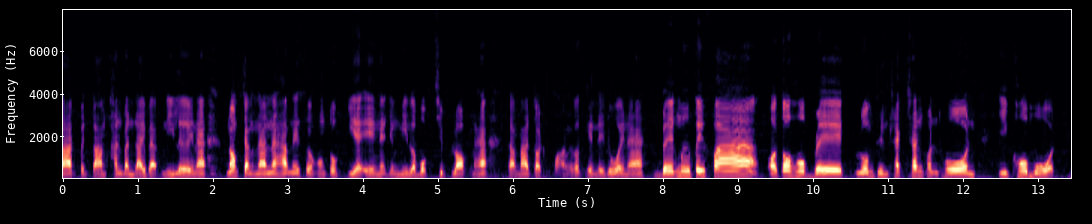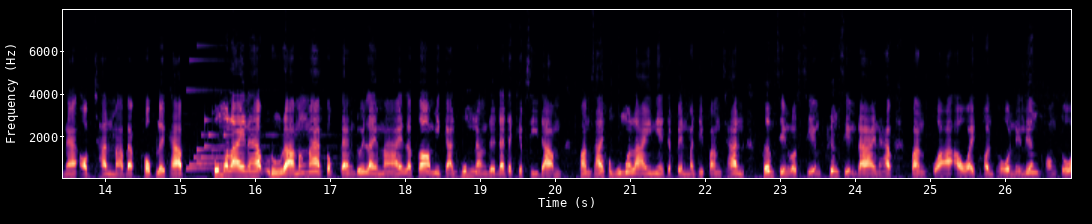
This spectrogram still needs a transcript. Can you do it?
ลากเป็นตามขั้นบันไดแบบนี้เลยนะ นอกจากนั้นนะครับ ในส่วนของตัวเกียร์เองเนี่ยยังมีระบบ shift lock นะฮะสามารถจอดขวางแล้วก็เข็นได้ด้วยนะ เบรกมือไฟฟ้าออโตโฮเบรกรวมถึง traction control Eco Mode นะ option มาแบบครบเลยครับพวงมาลัยนะครับหรูหรามากๆ ตกแต่งด้วยลายไม้ แล้วก็มีการหุ้มหนังเดินด้ายตะเข็บสีดำฝั่งซ้ายของพวงมาลัยเนี่ยจะเป็นมัลติฟัง c t ชัน เพิ่มเสียงลดเสียงเครื่องเสียงได้นะครับ ฝั่งขวาเอาไว้ control ในเรื่องของตัว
